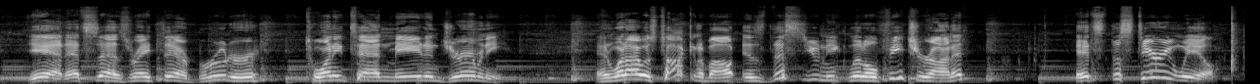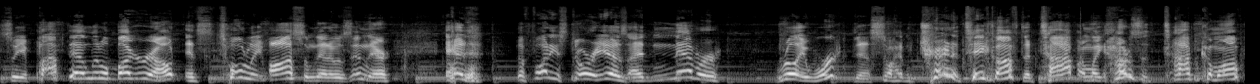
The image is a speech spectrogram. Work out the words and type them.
Yeah, that says right there Bruder 2010 made in Germany. And what I was talking about is this unique little feature on it. It's the steering wheel. So you pop that little bugger out. It's totally awesome that it was in there. And the funny story is, I'd never really worked this. So I'm trying to take off the top. I'm like, how does the top come off?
